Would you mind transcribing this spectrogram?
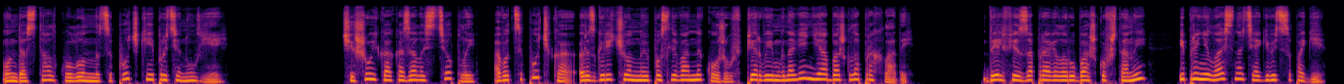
Он достал кулон на цепочке и протянул ей. Чешуйка оказалась теплой, а вот цепочка, разгоряченную после ванны кожу, в первые мгновения обожгла прохладой. Дельфи заправила рубашку в штаны и принялась натягивать сапоги.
